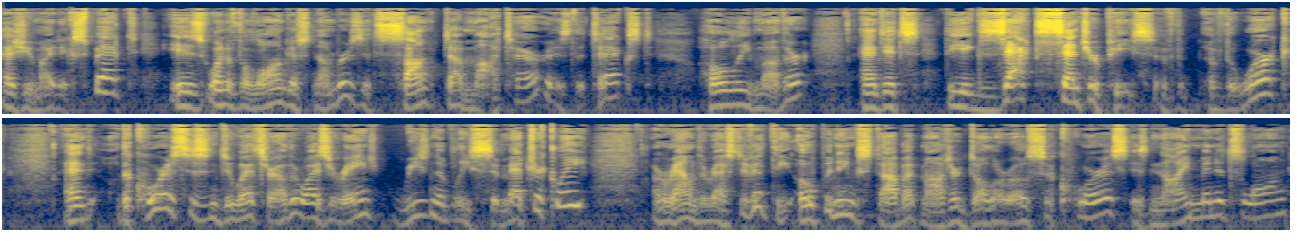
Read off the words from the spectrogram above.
as you might expect, is one of the longest numbers. It's Sancta Mater is the text, Holy Mother, and it's the exact centerpiece of the, of the work. And the choruses and duets are otherwise arranged reasonably symmetrically around the rest of it. The opening Stabat Mater Dolorosa chorus is nine minutes long.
